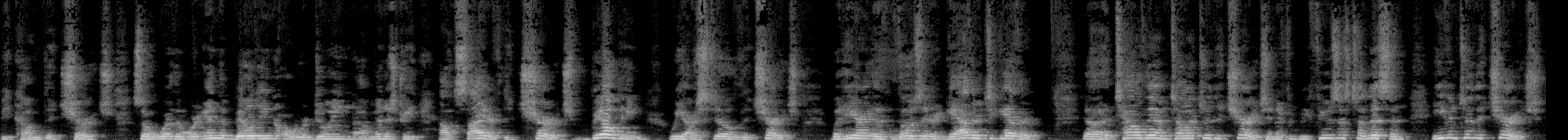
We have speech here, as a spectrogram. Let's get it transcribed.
become the church. So whether we're in the building or we're doing uh, ministry outside of the church building, we are still the church. But here, uh, those that are gathered together, uh, tell them, tell it to the church. And if he refuses to listen, even to the church,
